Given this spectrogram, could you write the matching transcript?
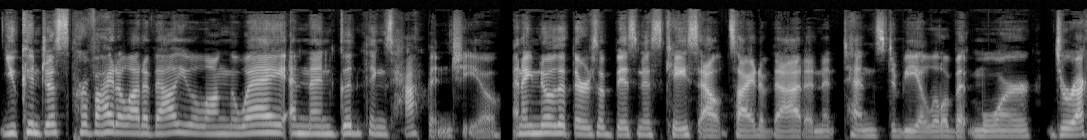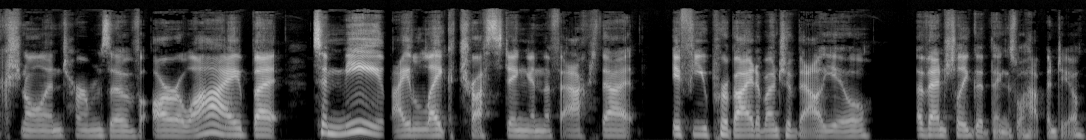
you can just provide a lot of value along the way and then good things happen to you. And I know that there's a business case outside of that and it tends to be a little bit more directional in terms of ROI, but to me, I like trusting in the fact that if you provide a bunch of value, eventually good things will happen to you.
